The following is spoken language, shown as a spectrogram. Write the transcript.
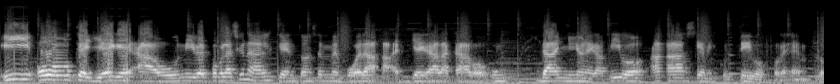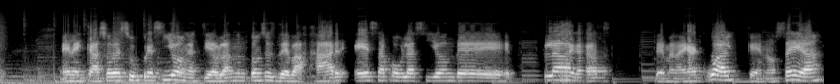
Y o que llegue a un nivel poblacional que entonces me pueda llegar a cabo un daño negativo hacia mis cultivos, por ejemplo. En el caso de supresión, estoy hablando entonces de bajar esa población de plagas de manera cual que no sea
